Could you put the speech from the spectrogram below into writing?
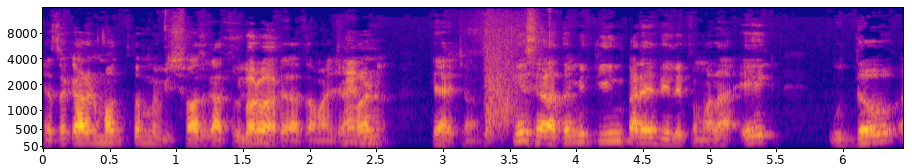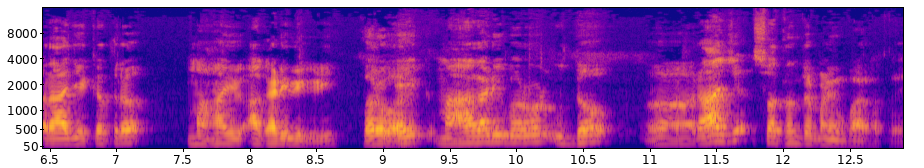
याचं कारण मग तर मग विश्वासघात होईल बरोबर. मित्राचा माझ्या. नाही, पण त्या ह्याच्यामध्ये नाही सर आता मी तीन पर्याय दिले तुम्हाला. एक उद्धव राज एकत्र महायु आघाडी वेगळी. बरोबर. एक महाआघाडी बरोबर उद्धव अं, राज स्वतंत्रपणे उभा राहतोय.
